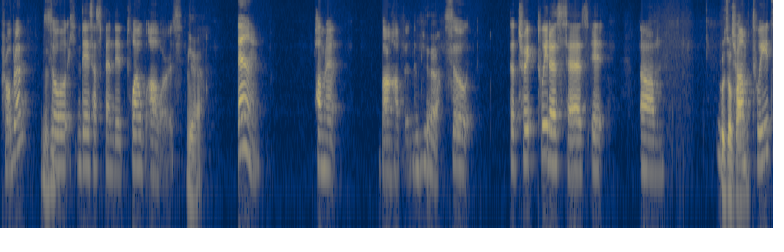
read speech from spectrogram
problem, Mhm. so they suspended 12 hours. Yeah. Then permanent ban happened. Yeah. So the tw- Twitter says it um, Trump tweets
